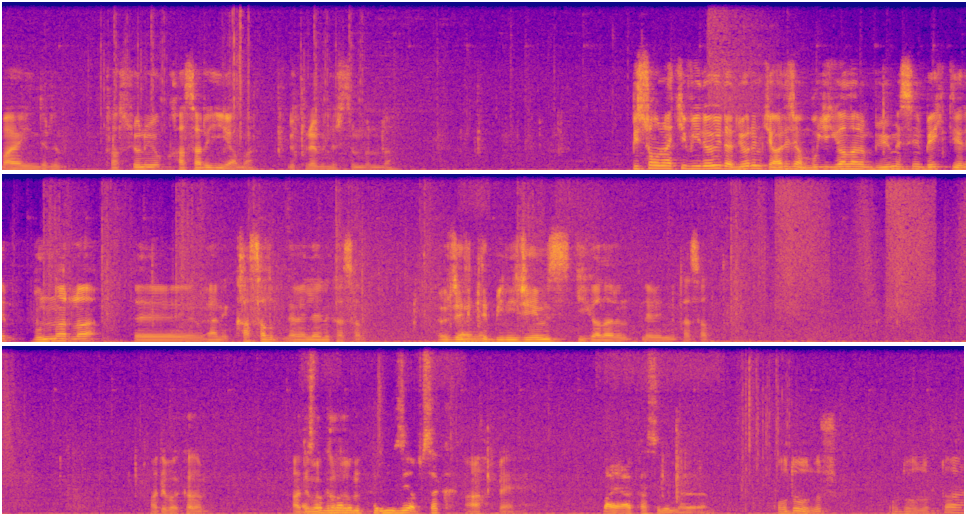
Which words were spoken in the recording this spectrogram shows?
Baya indirdim. Tasyonu yok. Hasarı iyi ama. Götürebilirsin bunu da. Bir sonraki videoyu da diyorum ki Alican bu gigaların büyümesini bekleyelim. Bunlarla eee, yani kasalım. Levellerini kasalım. Özellikle Aynen. bineceğimiz gigaların levelini kasalım. Hadi bakalım. Hadi Aslında bakalım. bir kırmızı yapsak Ah be. bayağı kasılırlar herhalde. O da olur. O da olur da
